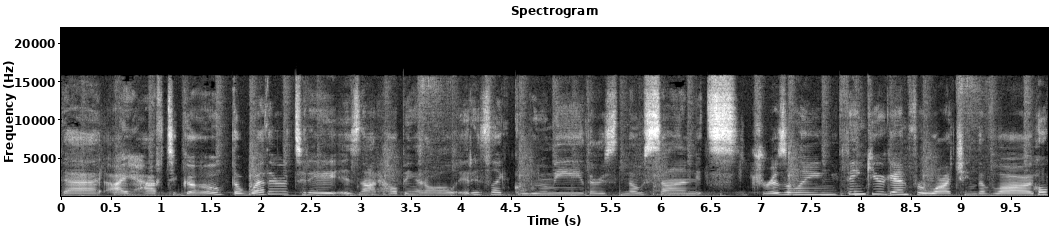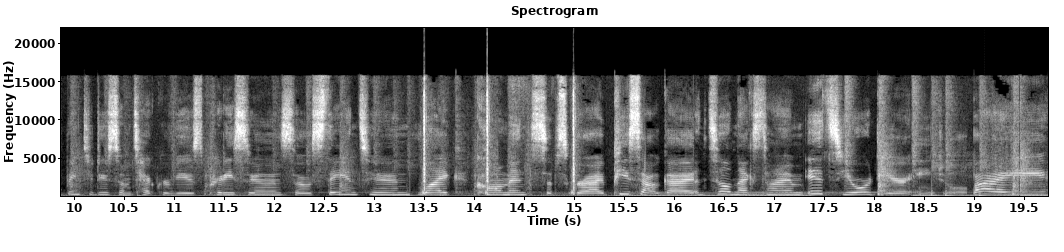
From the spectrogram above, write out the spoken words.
that I have to go. The weather today is not helping at all. It is like gloomy, there's no sun, it's drizzling. Thank you again for watching the vlog. Hoping to do some tech reviews pretty soon, so stay in tune, like, comment, subscribe. Peace out guys. Until next time, it's your dear angel. Bye!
